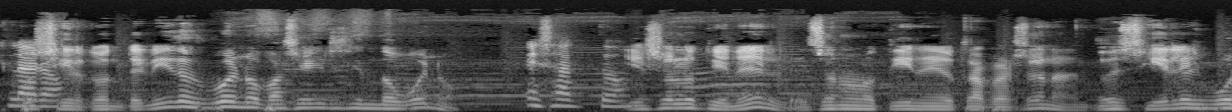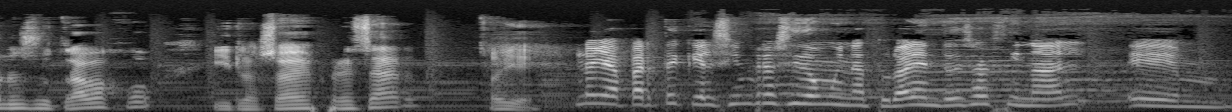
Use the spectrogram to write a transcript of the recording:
Claro. pues si el contenido es bueno, va a seguir siendo bueno. Exacto. Y eso lo tiene él, eso no lo tiene otra persona. Entonces, si él es bueno en su trabajo y lo sabe expresar, No, y aparte que él siempre ha sido muy natural, entonces al final em,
